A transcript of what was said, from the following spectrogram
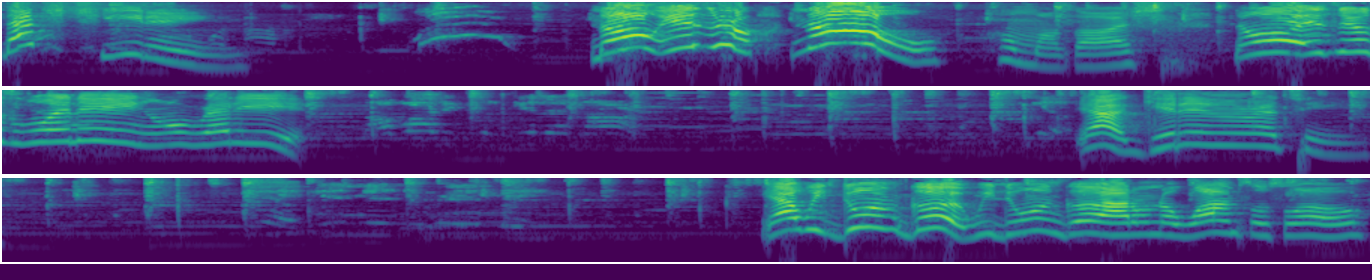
that's cheating. No, Israel! No! Oh my gosh. No, Israel's winning already. Yeah, get in the red team. Yeah, we doing good. We doing good. I don't know why I'm so slow.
